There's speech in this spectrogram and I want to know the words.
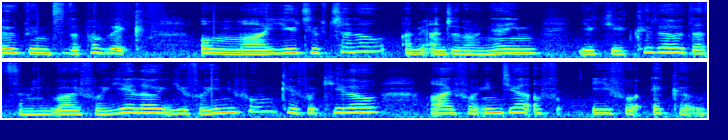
open to the public on my YouTube channel. I mean, under my name, Yuki Kudo. That's, I mean, Y for yellow, U for uniform, K for kilo, I for India, E for echo.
